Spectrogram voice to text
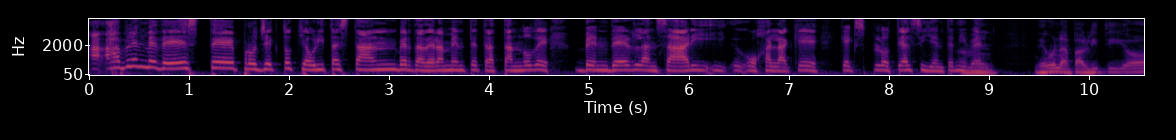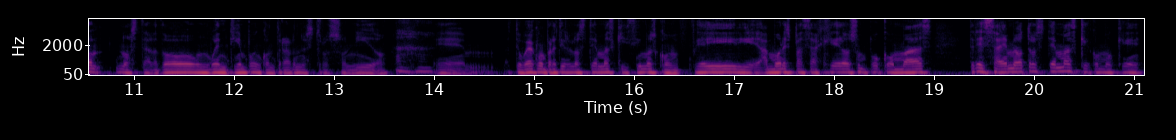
há- háblenme de este proyecto que ahorita están verdaderamente tratando de vender, lanzar y, y ojalá que, que explote al siguiente nivel. Amén. De una, Pablito y yo nos tardó un buen tiempo encontrar nuestro sonido. Ajá. Eh, te voy a compartir los temas que hicimos con Faye, Amores Pasajeros, un poco más, 3AM, otros temas que como que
